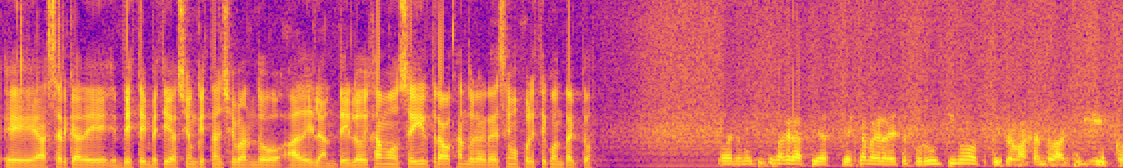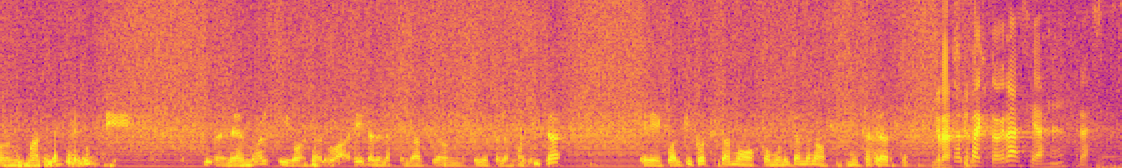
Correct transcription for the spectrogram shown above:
eh, acerca de, de esta investigación que están llevando adelante. Lo dejamos seguir trabajando, le agradecemos por este contacto. Bueno, muchísimas gracias. Déjame agradecer por último que estoy trabajando aquí con Matías del Embalse y Gonzalo Varela de la Fundación Río Talamochita. Eh, cualquier cosa estamos comunicándonos. Muchas gracias. Gracias. Perfecto, gracias. ¿eh? Gracias.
